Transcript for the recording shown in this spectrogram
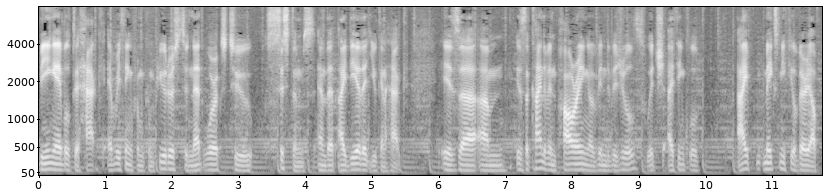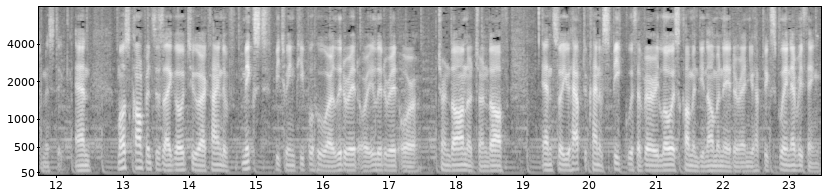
being able to hack everything from computers to networks to systems and that idea that you can hack is uh, um, is the kind of empowering of individuals, which I think will I makes me feel very optimistic. And most conferences I go to are kind of mixed between people who are literate or illiterate or turned on or turned off. And so you have to kind of speak with a very lowest common denominator and you have to explain everything.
